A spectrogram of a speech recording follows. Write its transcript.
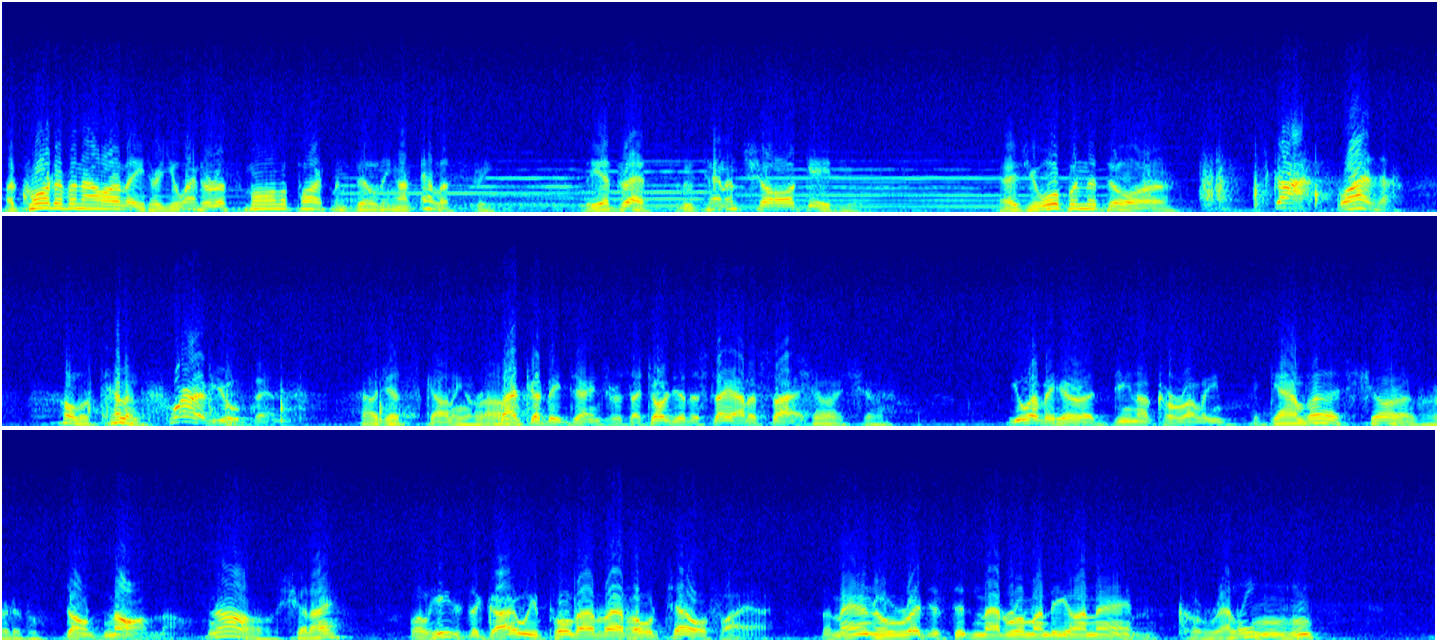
A quarter of an hour later, you enter a small apartment building on Ellis Street. The address Lieutenant Shaw gave you. As you open the door, Scott, Why the... Oh, Lieutenant. where have you been? I was just scouting around. That could be dangerous. I told you to stay out of sight. Sure, sure. You ever hear of Dino Corelli? The gambler? Sure, I've heard of him. Don't know him, though. No, should I? Well, he's the guy we pulled out of that hotel fire. The man who registered in that room under your name. Corelli? Mm-hmm.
